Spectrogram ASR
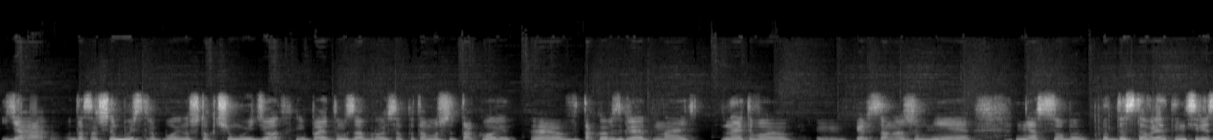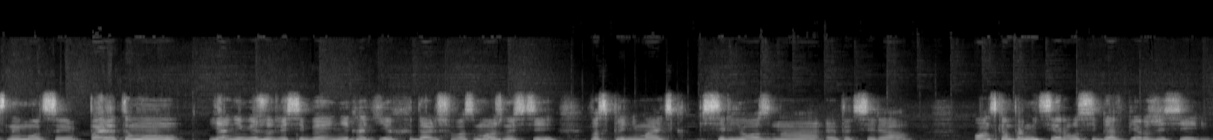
я достаточно быстро понял, что к чему идет, и поэтому забросил, потому что такой, э, такой взгляд на, на этого персонажа мне не особо доставляет интересные эмоции. Поэтому я не вижу для себя никаких дальше возможностей воспринимать серьезно этот сериал. Он скомпрометировал себя в первой же серии.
